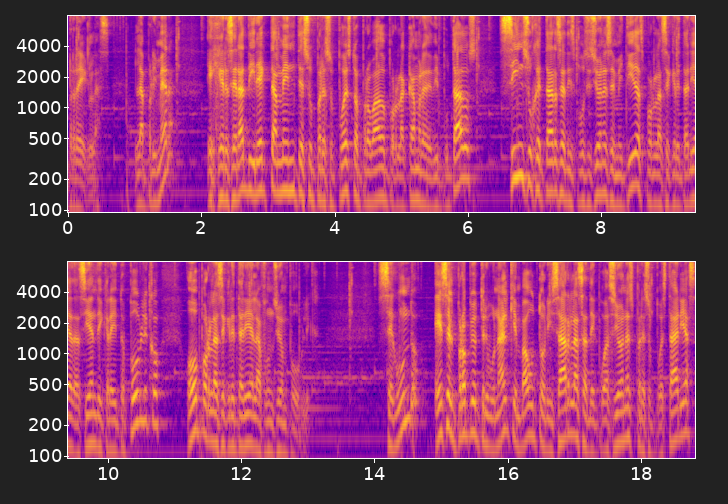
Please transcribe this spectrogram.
reglas. La primera, ejercerá directamente su presupuesto aprobado por la Cámara de Diputados sin sujetarse a disposiciones emitidas por la Secretaría de Hacienda y Crédito Público o por la Secretaría de la Función Pública. Segundo, es el propio tribunal quien va a autorizar las adecuaciones presupuestarias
